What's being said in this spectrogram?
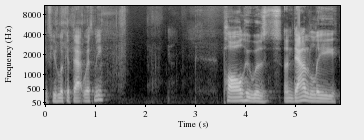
If you look at that with me, Paul, who was undoubtedly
